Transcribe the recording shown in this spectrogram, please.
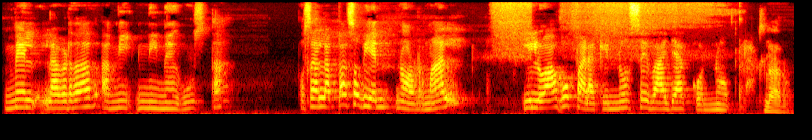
Mel? La verdad, a mí ni me gusta. O sea, la paso bien normal y lo hago para que no se vaya con otra. Claro.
